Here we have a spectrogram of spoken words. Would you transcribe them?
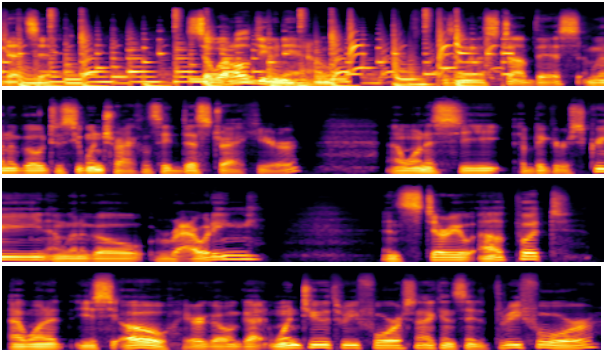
That's it. So what I'll do now is I'm going to stop this. I'm going to go to see one track. Let's say this track here. I want to see a bigger screen. I'm going to go routing and stereo output. I want it, you see, oh, here we go. Got one, two, three, four. So I can send three, four,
